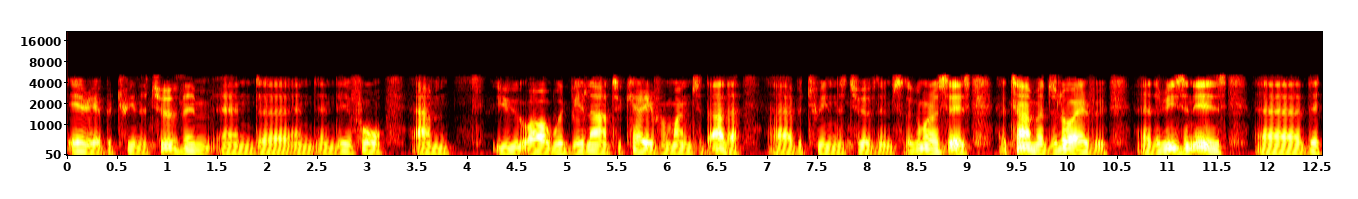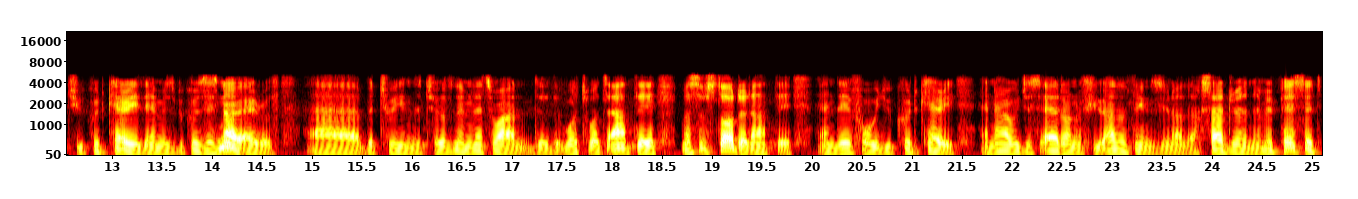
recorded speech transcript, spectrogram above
area between the two of them, and and and therefore. Um, you are would be allowed to carry from one to the other uh, between the two of them. So the Gemara says, "Tama delo eruv." The reason is uh, that you could carry them is because there's no eruv uh, between the two of them. That's why the, the, what what's out there must have started out there, and therefore you could carry. And now we just add on a few other things. You know, the chsadra and the mirpeset,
